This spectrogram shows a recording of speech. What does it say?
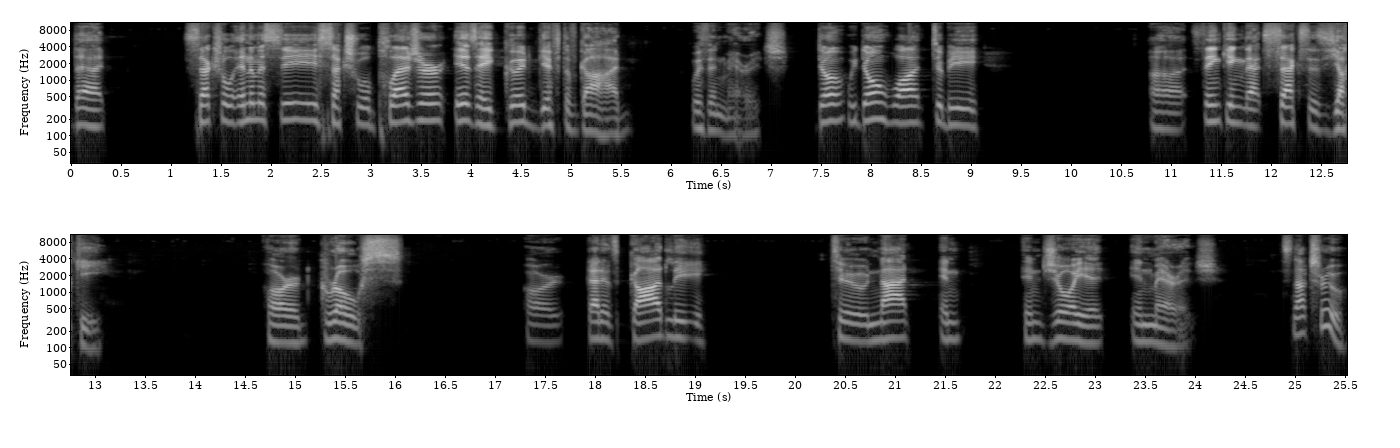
that sexual intimacy, sexual pleasure is a good gift of God within marriage. Don't we don't want to be uh, thinking that sex is yucky or gross or that it's godly to not enjoy it in marriage. It's not true.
